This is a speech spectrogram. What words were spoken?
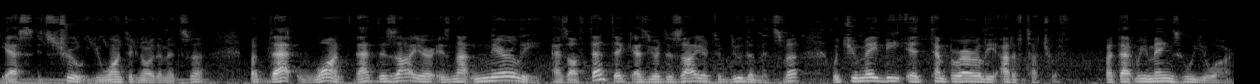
Yes, it's true, you want to ignore the mitzvah, but that want, that desire is not nearly as authentic as your desire to do the mitzvah, which you may be uh, temporarily out of touch with. But that remains who you are.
